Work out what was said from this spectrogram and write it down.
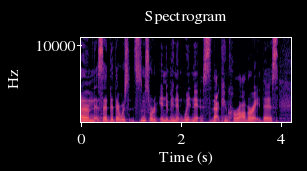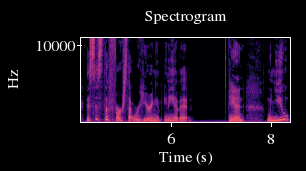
um, that said that there was some sort of independent witness that can corroborate this. This is the first that we're hearing of any of it, and when you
